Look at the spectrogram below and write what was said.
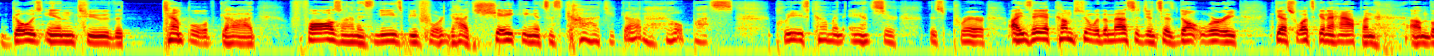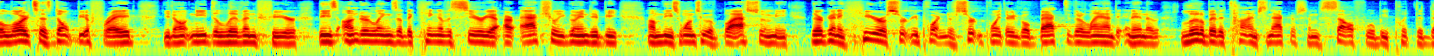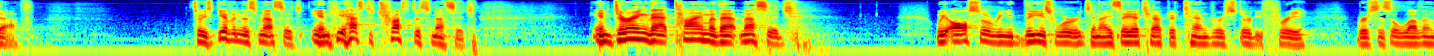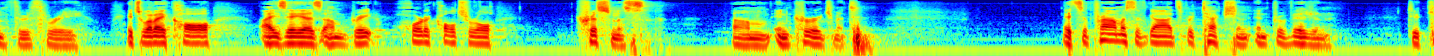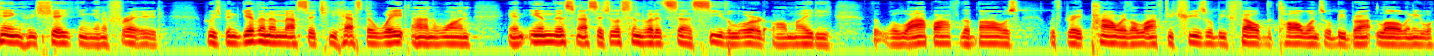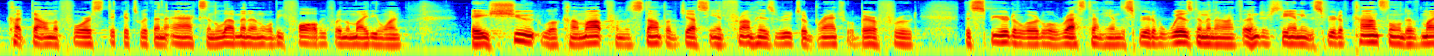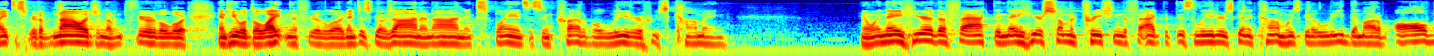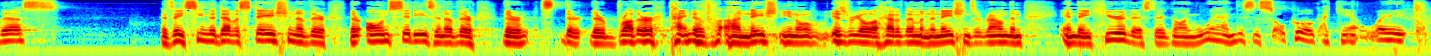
goes into the temple of God falls on his knees before God, shaking and says, God, you got to help us. Please come and answer this prayer. Isaiah comes to him with a message and says, Don't worry. Guess what's going to happen? Um, the Lord says, Don't be afraid. You don't need to live in fear. These underlings of the king of Assyria are actually going to be um, these ones who have blasphemed me. They're going to hear a certain report, and at a certain point, they're going to go back to their land, and in a little bit of time, Sennacherib himself will be put to death. So he's given this message, and he has to trust this message. And during that time of that message, we also read these words in Isaiah chapter 10, verse 33, verses 11 through 3. It's what I call Isaiah's um, great horticultural Christmas um, encouragement. It's a promise of God's protection and provision to a king who's shaking and afraid who's been given a message, he has to wait on one. And in this message, listen to what it says See the Lord Almighty that will lop off the boughs with great power. The lofty trees will be felled, the tall ones will be brought low, and he will cut down the forest thickets with an axe, and Lebanon will be fall before the mighty one a shoot will come up from the stump of Jesse, and from his roots a branch will bear fruit. The Spirit of the Lord will rest on him the Spirit of wisdom and of understanding, the Spirit of counsel and of might, the Spirit of knowledge and of fear of the Lord. And he will delight in the fear of the Lord. And it just goes on and on and explains this incredible leader who's coming. And when they hear the fact, and they hear someone preaching the fact that this leader is going to come who's going to lead them out of all this, as they've seen the devastation of their, their own cities and of their, their, their, their brother kind of uh, nation, you know, Israel ahead of them and the nations around them, and they hear this, they're going, when? This is so cool. I can't wait.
